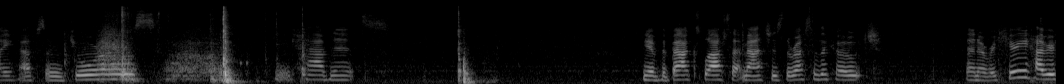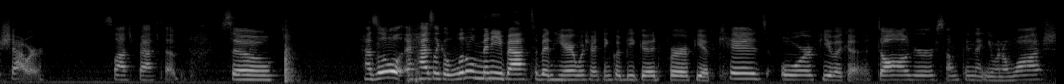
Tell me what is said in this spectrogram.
You have some drawers and cabinets. You have the backsplash that matches the rest of the coach. Then over here you have your shower slash bathtub. So has a little it has like a little mini bathtub in here which I think would be good for if you have kids or if you have like a dog or something that you want to wash.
